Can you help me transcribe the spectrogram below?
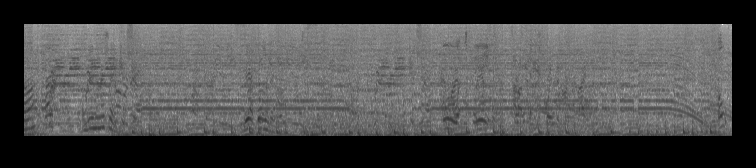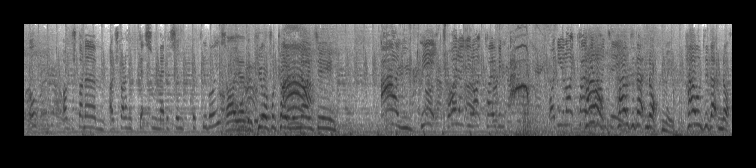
Huh? No. I'm doing the mission. Yeah, it. Oh, XP. I like XP. Oh, oh. I'm just gonna, um, I just gotta get some medicine quickly, boys. Oh yeah, the cure for COVID-19. Ah, you bitch! Why don't you like COVID? Ah! Why do you like How? COVID-19? How did that knock me? How did that knock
